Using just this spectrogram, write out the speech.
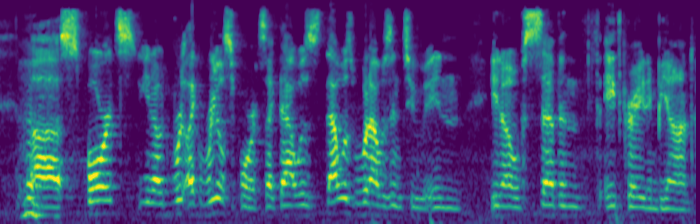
uh, sports. You know, like real sports. Like that was that was what I was into in you know seventh, eighth grade and beyond.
